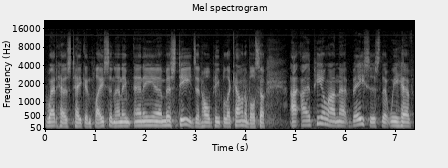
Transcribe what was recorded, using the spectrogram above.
what has taken place and any, any uh, misdeeds and hold people accountable. So I, I appeal on that basis that we have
